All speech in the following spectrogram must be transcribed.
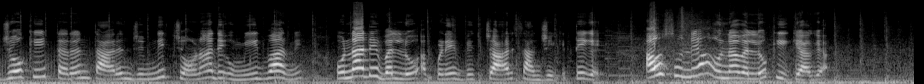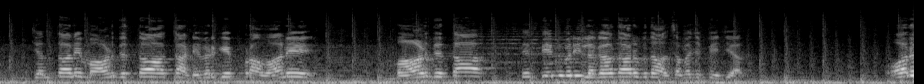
ਜੋ ਕਿ ਤਰਨ ਤਾਰਨ ਜਿਮਨੀ ਚੋਣਾਂ ਦੇ ਉਮੀਦਵਾਰ ਨੇ, ਉਹਨਾਂ ਦੇ ਵੱਲੋਂ ਆਪਣੇ ਵਿਚਾਰ ਸਾਂਝੇ ਕੀਤੇ ਗਏ। ਆਓ ਸੁਣਦੇ ਹਾਂ ਉਹਨਾਂ ਵੱਲੋਂ ਕੀ ਕਿਹਾ ਗਿਆ। ਜਨਤਾ ਨੇ ਮਾਣ ਦਿੱਤਾ, ਤੁਹਾਡੇ ਵਰਗੇ ਭਰਾਵਾਂ ਨੇ ਮਾਣ ਦਿੱਤਾ ਤੇ ਤਿੰਨ ਵਾਰੀ ਲਗਾਤਾਰ ਵਿਧਾਨ ਸਭਾ 'ਚ ਭੇਜਿਆ। ਔਰ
